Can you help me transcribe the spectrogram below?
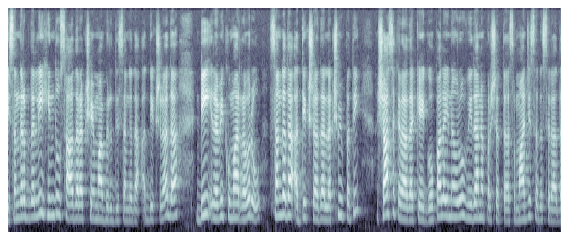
ಈ ಸಂದರ್ಭದಲ್ಲಿ ಹಿಂದೂ ಸಾದರ ಕ್ಷೇಮಾಭಿವೃದ್ಧಿ ಸಂಘದ ಅಧ್ಯಕ್ಷರಾದ ಡಿ ರವಿಕುಮಾರ್ ರವರು, ಸಂಘದ ಅಧ್ಯಕ್ಷರಾದ ಲಕ್ಷ್ಮೀಪತಿ, ಶಾಸಕರಾದ ಕೆ ಗೋಪಾಲಯ್ಯನವರು, ವಿಧಾನ ಪರಿಷತ್ ಮಾಜಿ ಸದಸ್ಯರಾದ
